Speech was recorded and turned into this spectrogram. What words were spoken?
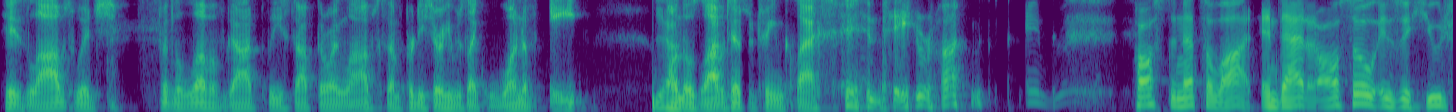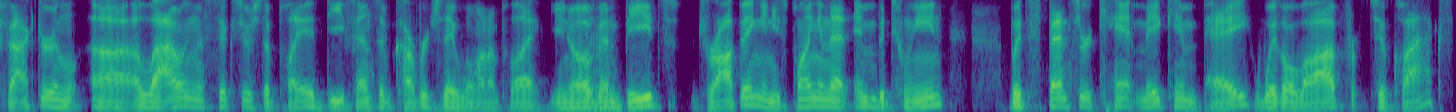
his lobs, which, for the love of God, please stop throwing lobs because I'm pretty sure he was like one of eight yeah. on those lob attempts between Claxton and Day'Ron cost the Nets a lot. And that also is a huge factor in uh, allowing the Sixers to play a defensive coverage they want to play. You know, mm-hmm. if Embiid's dropping and he's playing in that in between, but Spencer can't make him pay with a lob for, to Clax.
